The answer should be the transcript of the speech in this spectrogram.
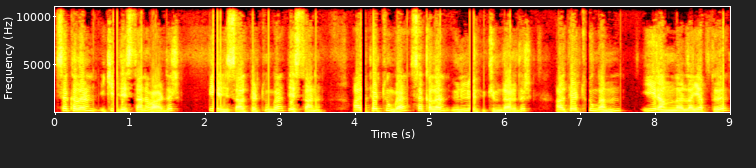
Sakaların iki destanı vardır. Birincisi Alper Tunga destanı. Alper Tunga Sakaların ünlü hükümdarıdır. Alper Tunga'nın İranlılarla yaptığı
